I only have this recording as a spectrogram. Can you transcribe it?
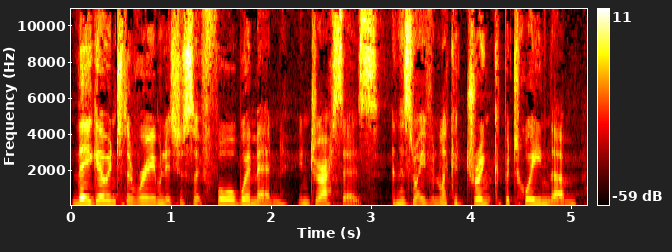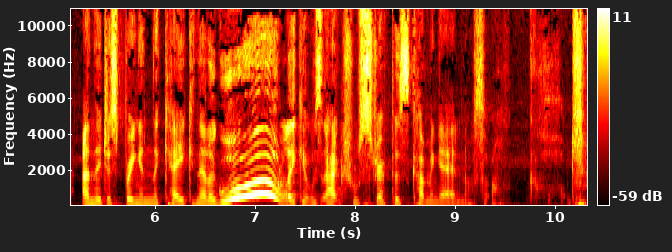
They go into the room and it's just like four women in dresses, and there's not even like a drink between them, and they just bring in the cake and they're like, "Woo!" like it was actual strippers coming in. I was like, "Oh god."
